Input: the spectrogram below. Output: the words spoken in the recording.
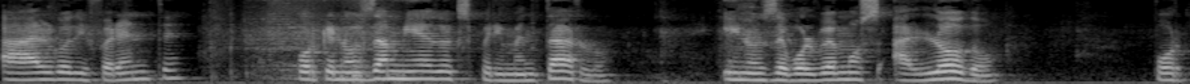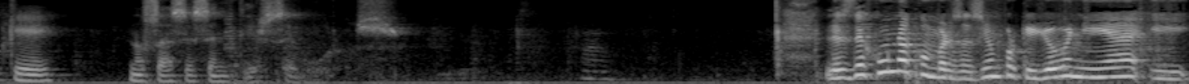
a algo diferente porque nos da miedo experimentarlo y nos devolvemos al lodo porque nos hace sentir seguros? Les dejo una conversación porque yo venía y,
